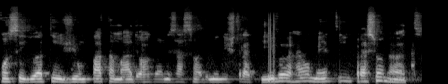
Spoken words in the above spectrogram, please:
conseguiu atingir um patamar de organização administrativa realmente impressionante.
